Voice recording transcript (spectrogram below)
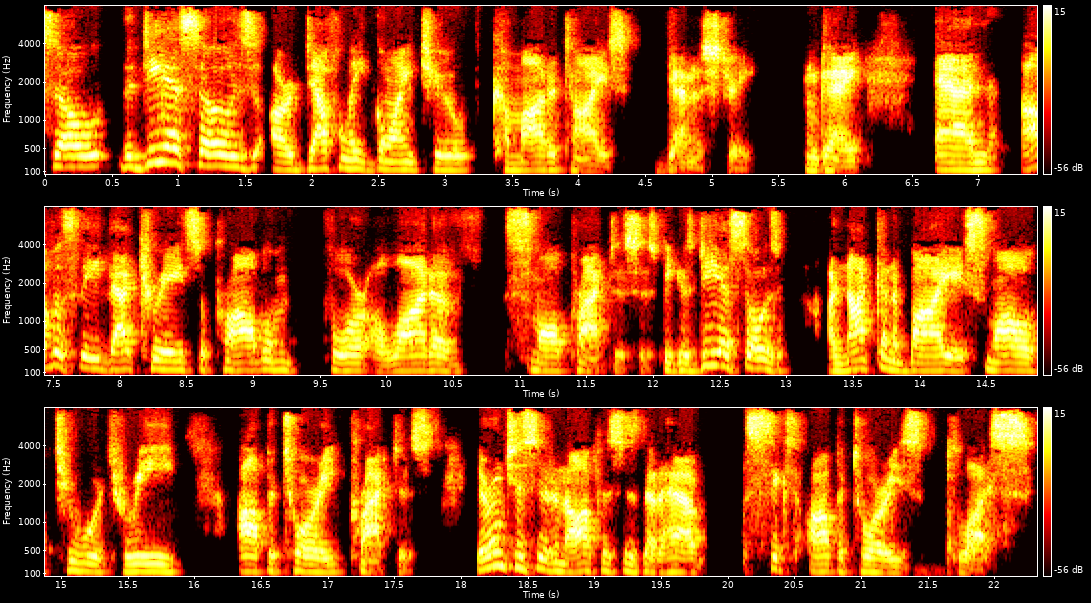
So the DSOs are definitely going to commoditize dentistry. Okay. And obviously that creates a problem for a lot of small practices because DSOs are not going to buy a small two or three operatory practice. They're interested in offices that have six operatories plus.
